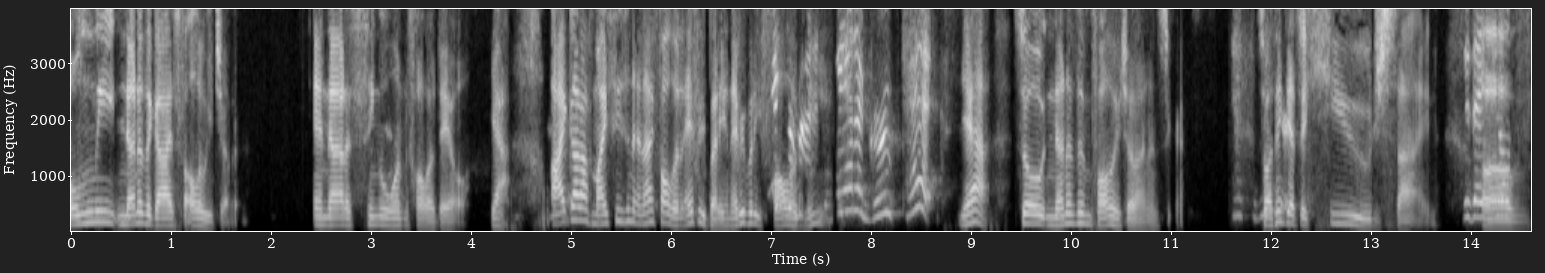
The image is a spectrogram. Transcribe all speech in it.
Only none of the guys follow each other, and not a single one followed Dale. Yeah, I got off my season and I followed everybody, and everybody followed me. We had a group text. Yeah, so none of them follow each other on Instagram. That's So I think that's a huge sign. Did they tell of-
